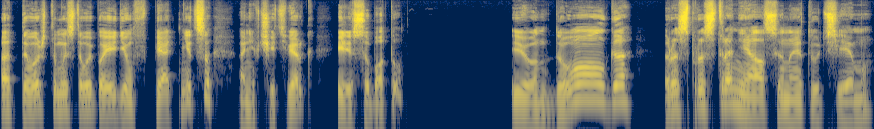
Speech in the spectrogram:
от того, что мы с тобой поедем в пятницу, а не в четверг или субботу?» И он долго распространялся на эту тему.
